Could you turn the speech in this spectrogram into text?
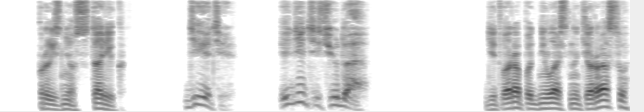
— произнес старик. Дети, идите сюда!» Детвора поднялась на террасу,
